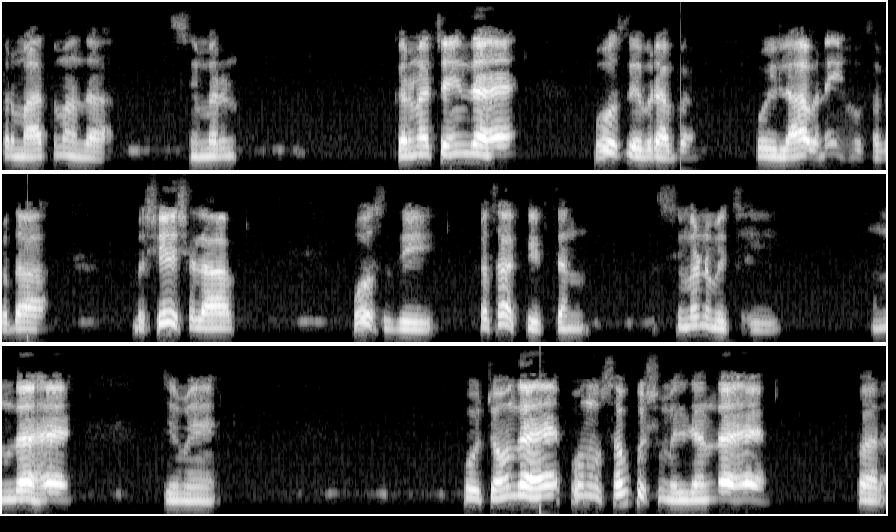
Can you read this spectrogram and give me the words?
ਪਰਮਾਤਮਾ ਦਾ ਸਿਮਰਨ ਕਰਨਾ ਚਾਹੀਦਾ ਹੈ। ਉਸ ਦੇ ਬਰਾਬਰ ਕੋਈ ਲਾਭ ਨਹੀਂ ਹੋ ਸਕਦਾ। ਵਿਸ਼ੇਸ਼ ਲਾਭ ਉਸ ਦੀ ਕਥਾ ਕੀਰਤਨ ਸਿਮਰਨ ਵਿੱਚ ਹੀ ਹੁੰਦਾ ਹੈ। ਜਿਵੇਂ ਉਹ ਚਾਹੁੰਦਾ ਹੈ, ਉਹਨੂੰ ਸਭ ਕੁਝ ਮਿਲ ਜਾਂਦਾ ਹੈ, ਪਰ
